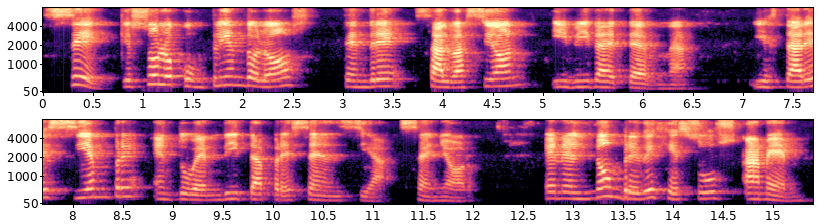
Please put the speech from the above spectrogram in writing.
sé que solo cumpliéndolos tendré salvación y vida eterna y estaré siempre en tu bendita presencia, Señor. En el nombre de Jesús, amén.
